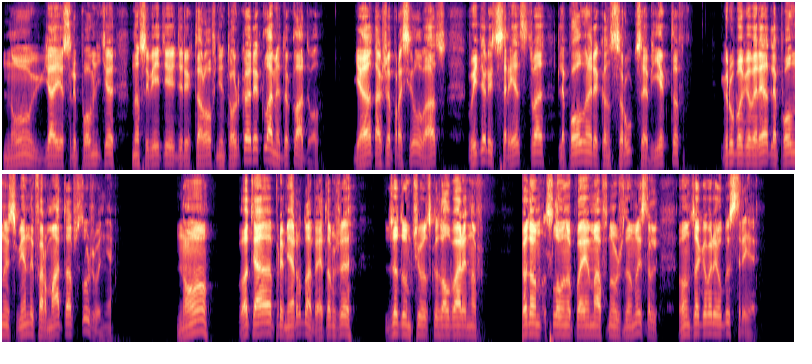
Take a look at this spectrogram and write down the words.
Ну, я, если помните, на совете директоров не только о рекламе докладывал. Я также просил вас выделить средства для полной реконструкции объектов, грубо говоря, для полной смены формата обслуживания. Ну, вот я примерно об этом же, задумчиво сказал Баринов. Потом, словно поймав нужную мысль, он заговорил быстрее.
